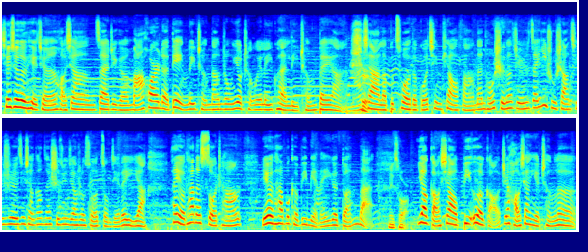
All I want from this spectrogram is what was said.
《羞羞的铁拳》好像在这个麻花的电影历程当中又成为了一块里程碑啊，拿下了不错的国庆票房。但同时呢，其实，在艺术上，其实就像刚才石俊教授所总结的一样，它有它的所长，也有它不可避免的一个短板。没错，要搞笑必恶搞，这好像也成了。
